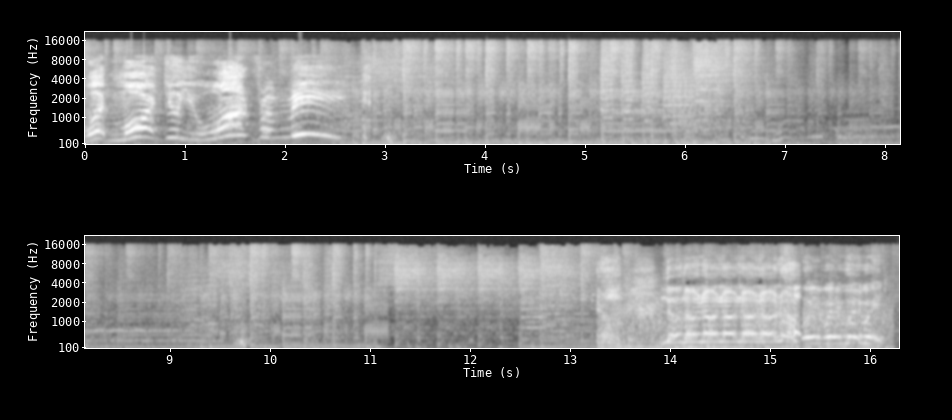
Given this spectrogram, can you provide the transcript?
What more do you want from me? No, no, no, no, no, no, no. Wait, wait, wait, wait.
